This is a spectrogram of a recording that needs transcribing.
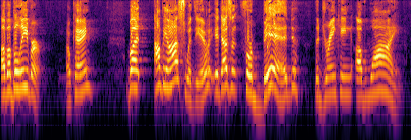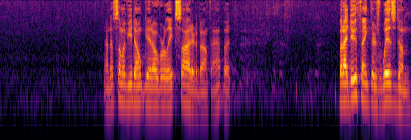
of a believer, okay? But I'll be honest with you, it doesn't forbid the drinking of wine. I know some of you don't get overly excited about that, but, but I do think there's wisdom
